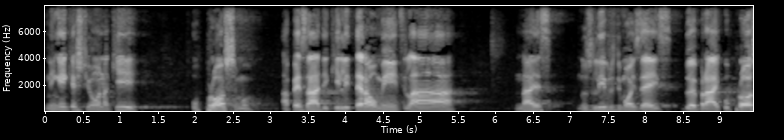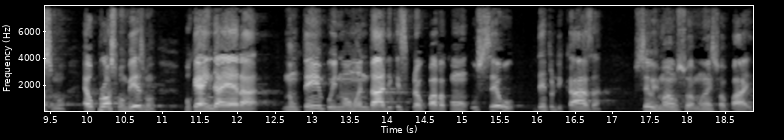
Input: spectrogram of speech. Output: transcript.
Ninguém questiona que o próximo, apesar de que literalmente lá nas, nos livros de Moisés do hebraico, o próximo é o próximo mesmo, porque ainda era num tempo e numa humanidade que se preocupava com o seu dentro de casa, o seu irmão, sua mãe, seu pai,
